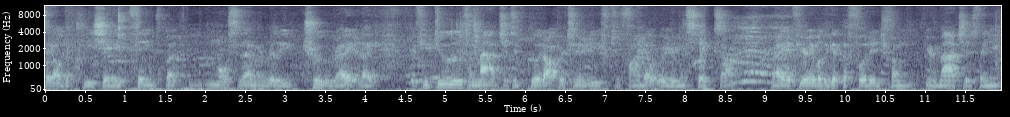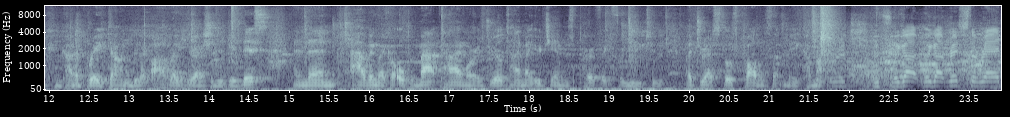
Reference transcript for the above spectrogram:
Say all the cliche things, but most of them are really true, right? Like, if you do lose a match, it's a good opportunity to find out where your mistakes are, right? If you're able to get the footage from your matches, then you can kind of break down and be like, oh, right here, I should have did this. And then having like an open mat time or a drill time at your gym is perfect for you to address those problems that may come up. We got we got Rich the Red,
